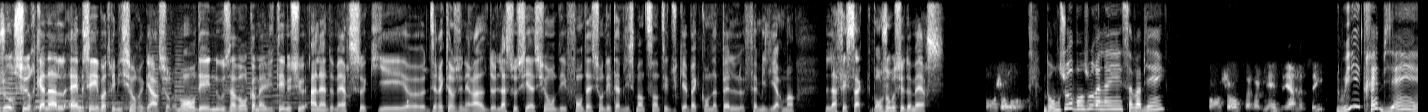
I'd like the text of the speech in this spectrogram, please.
Toujours sur Canal M, c'est votre émission Regard sur le monde et nous avons comme invité M. Alain Demers, qui est euh, directeur général de l'Association des fondations d'établissements de santé du Québec qu'on appelle familièrement l'AFESAC. Bonjour M. Demers. Bonjour. Bonjour, bonjour Alain, ça va bien? Bonjour, ça va bien, Diane aussi? Oui, très bien.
